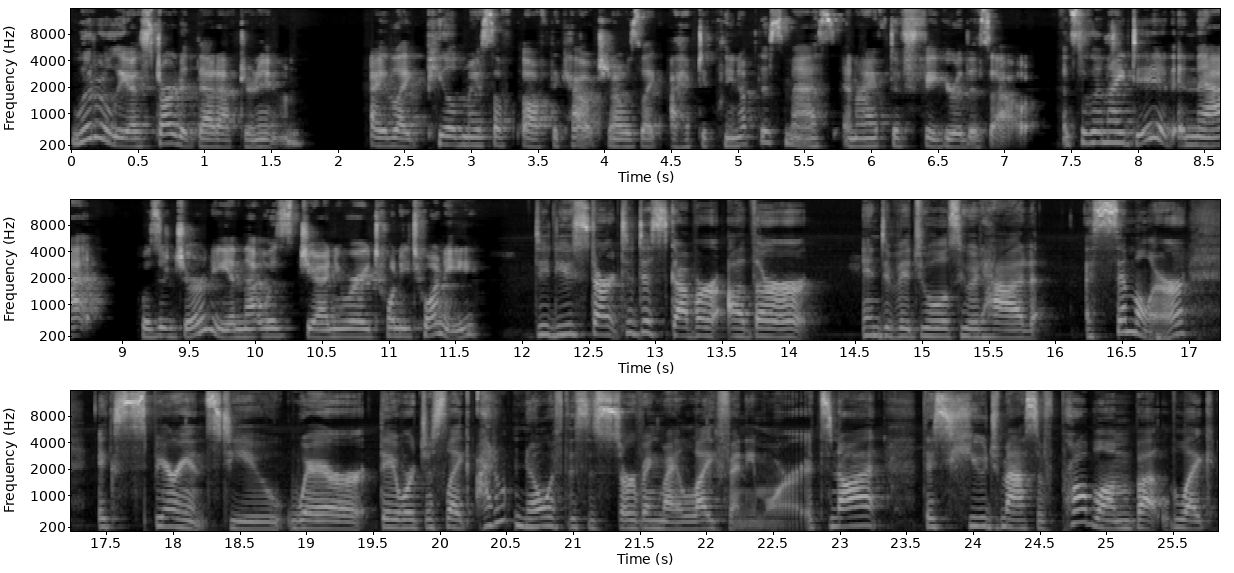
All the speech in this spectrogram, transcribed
Literally, I started that afternoon. I like peeled myself off the couch and I was like, I have to clean up this mess and I have to figure this out. And so then I did. And that was a journey. And that was January 2020. Did you start to discover other individuals who had had a similar experience to you where they were just like, I don't know if this is serving my life anymore? It's not this huge, massive problem, but like,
